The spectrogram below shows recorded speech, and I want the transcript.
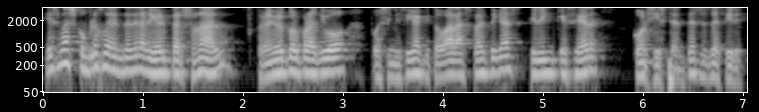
Es más complejo de entender a nivel personal, pero a nivel corporativo pues significa que todas las prácticas tienen que ser consistentes, es decir,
